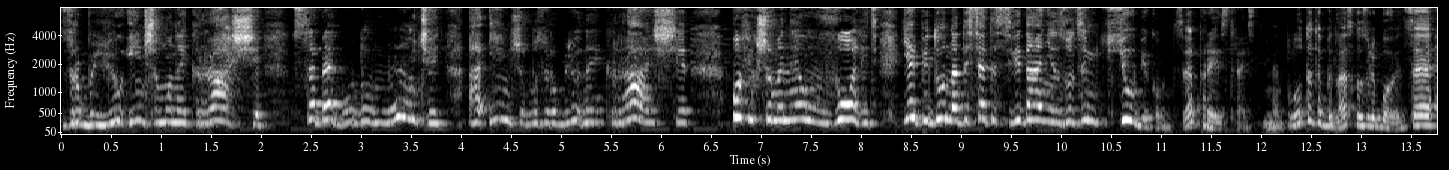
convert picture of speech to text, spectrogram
зроблю іншому найкраще, себе буду мучать, а іншому зроблю найкраще. Пофіг, що мене уволять, я піду на десяте свідання з оцим тюбіком. Це пристрасть. Не плутати, будь ласка, з любов'ю. Це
